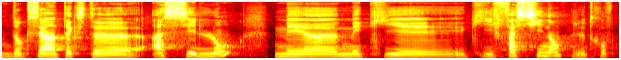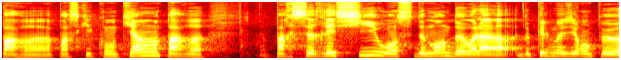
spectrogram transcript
donc c'est un texte euh, assez long, mais, euh, mais qui, est, qui fascinant, je trouve, par, par ce qu'il contient, par, par ce récit où on se demande voilà, de quelle mesure on peut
